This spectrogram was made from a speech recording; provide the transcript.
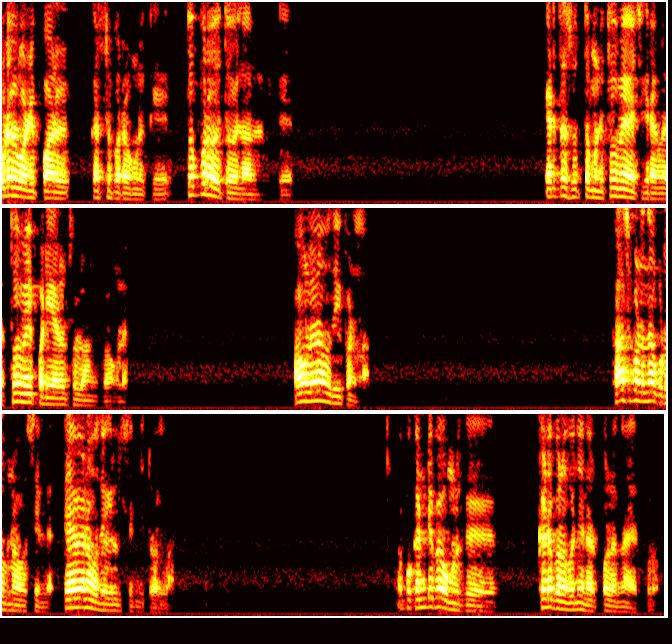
உடல் உழைப்பால் கஷ்டப்படுறவங்களுக்கு துப்புரவு தொழிலாளர்களுக்கு இடத்த சுத்தம் பண்ணி தூய்மை வச்சுக்கிறாங்களே தூய்மை பணியாளர் சொல்லுவாங்க இப்போ அவங்கள அவங்களெல்லாம் உதவி பண்ணலாம். காசு பணம் தான் கொடுக்கணும் அவசியம் இல்லை. தேவையான உதவிகள் செஞ்சுட்டு வரலாம். அப்போ கண்டிப்பாக உங்களுக்கு கெடுபலம் கொஞ்சம் நற்பலன் தான் ஏற்படும்.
